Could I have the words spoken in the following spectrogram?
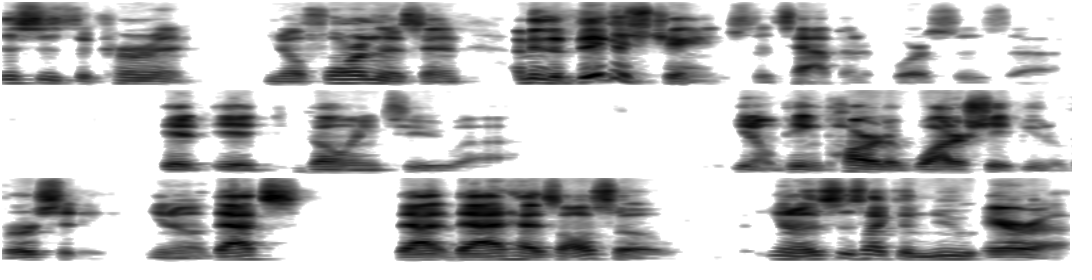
This is the current you know form that's in. I mean, the biggest change that's happened, of course, is uh, it it going to uh, you know being part of Watershape University. You know, that's that that has also you know this is like a new era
